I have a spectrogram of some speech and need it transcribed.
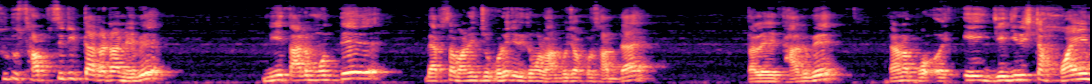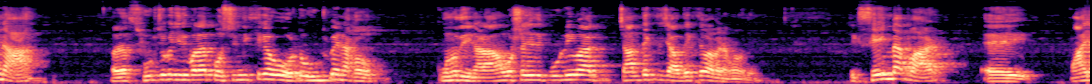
শুধু সাবসিডির টাকাটা নেবে। নিয়ে তার মধ্যে ব্যবসা বাণিজ্য করে যদি তোমার ভাগ্যচক্র সাথ দেয়, তাহলে থাকবে। কেননা এই যে জিনিসটা হয় না অর্থাৎ সূর্যকে যদি বলা হয় পশ্চিম দিক থেকে ওটা উঠবে না কোনো দিন আর অবশ্যই যদি পূর্ণিমা চাঁদ দেখতে চাও দেখতে পাবে না কোনো দিন ঠিক সেম ব্যাপার, এই পাঁচ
